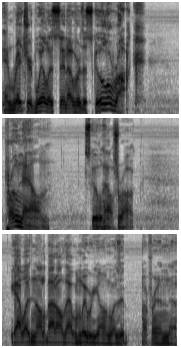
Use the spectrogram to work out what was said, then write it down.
And Richard Willis sent over the School of Rock pronoun Schoolhouse Rock. Yeah, it wasn't all about all that when we were young, was it, my friend? No.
